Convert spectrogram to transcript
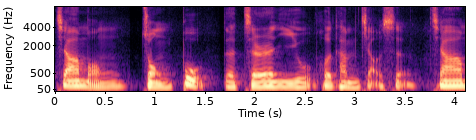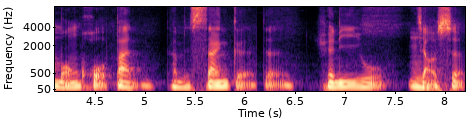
加盟总部的责任义务或他们角色，加盟伙伴他们三个的权利义务角色，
